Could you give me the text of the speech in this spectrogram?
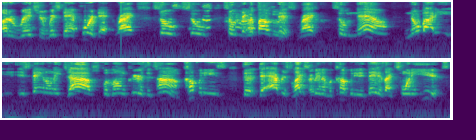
of the rich and rich dad, poor dad, right? So, so, so think about this, right? So now, nobody is staying on their jobs for long periods of time. Companies, the, the average lifespan of a company today is like 20 years.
